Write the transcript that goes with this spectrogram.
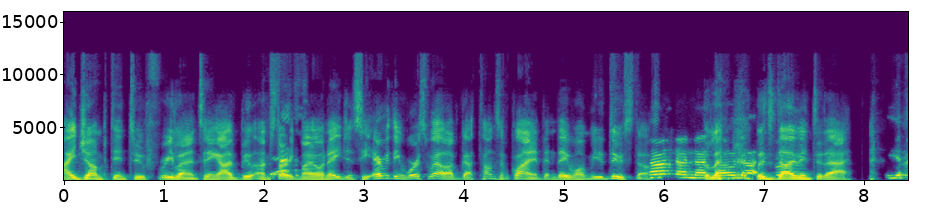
I jumped into freelancing. I've been, I'm starting my own agency. Everything works well. I've got tons of clients, and they want me to do stuff. No, no, no, so no. Let, let's dive into that. Yeah.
